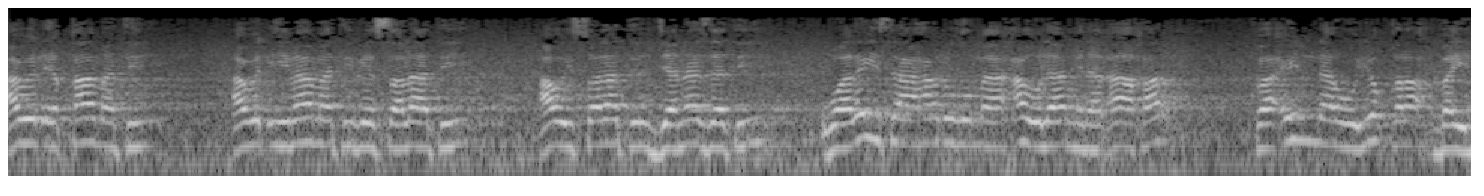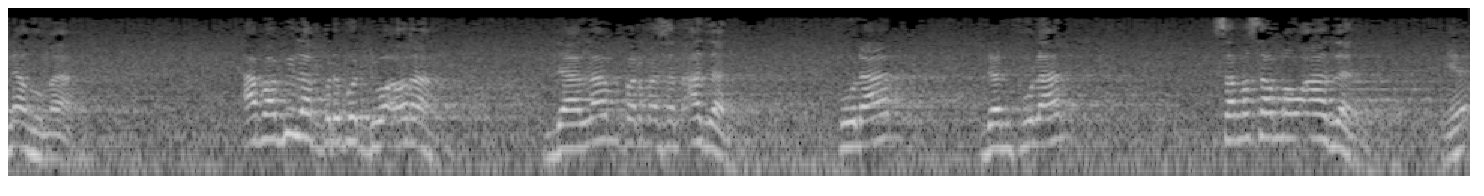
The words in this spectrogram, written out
aw al iqamati aw al imamati fi salati aw salati al janazati ahaduhuma aula min al-akhar fa innahu yuqra bainahuma. Apabila berebut dua orang dalam permasalahan azan fulan dan fulan sama-sama mau azan ya.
